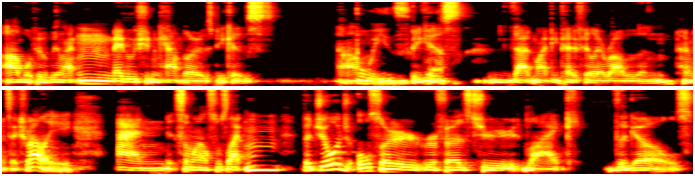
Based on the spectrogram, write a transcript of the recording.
um, where people being like, mm, maybe we shouldn't count those because um, Boys, because that might be pedophilia rather than homosexuality. And someone else was like, mm, but George also refers to like the girls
